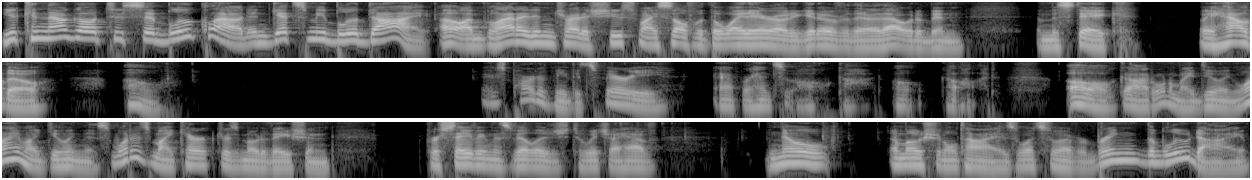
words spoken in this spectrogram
You can now go to say blue cloud and gets me blue dye. Oh, I'm glad I didn't try to shoot myself with the white arrow to get over there. That would have been a mistake. Wait, how though? Oh. There's part of me that's very apprehensive. Oh God. Oh God. Oh God. What am I doing? Why am I doing this? What is my character's motivation for saving this village to which I have no emotional ties whatsoever? Bring the blue dye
